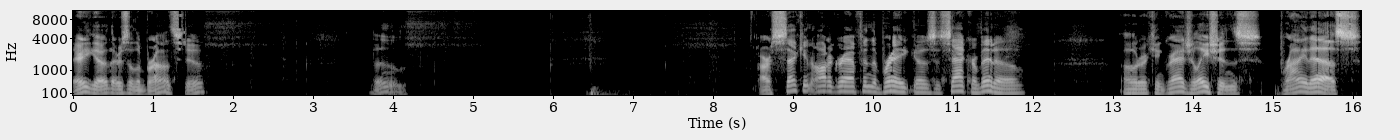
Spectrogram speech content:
There you go. There's a LeBron, Stu. Boom. Our second autograph in the break goes to Sacramento. Owner, congratulations. Brian S.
